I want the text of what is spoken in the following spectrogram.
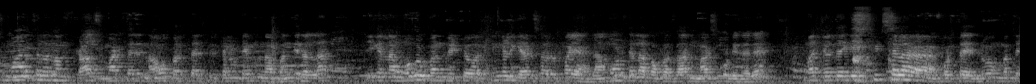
ಸುಮಾರು ಸಲ ನಮ್ಗೆ ಕಾಲ್ಸ್ ಮಾಡ್ತಾರೆ. ನಾವು ಬರ್ತಾ ಇರ್ತೀವಿ. ಕೆಲವು ಟೈಮ್ ನಾವು ಬಂದಿರಲ್ಲ. ಈಗ ನಮ್ಮ ಮಗು ಬಂದ್ಬಿಟ್ಟು ತಿಂಗಳಿಗೆ ಎರಡು ಸಾವಿರ ರೂಪಾಯಿ ಅಮೌಂಟ್ ಎಲ್ಲ ಪಾಪ ಸಾರ್ ಮಾಡಿಸ್ಕೊಟ್ಟಿದ್ದಾರೆ. ಮತ್ತೆ ಜೊತೆಗೆ ಕಿಟ್ಸ್ ಎಲ್ಲ ಕೊಡ್ತಾ ಇದ್ರು. ಮತ್ತೆ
